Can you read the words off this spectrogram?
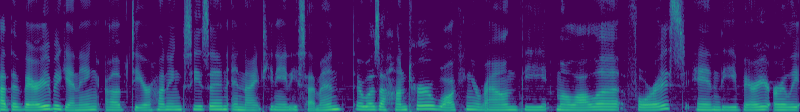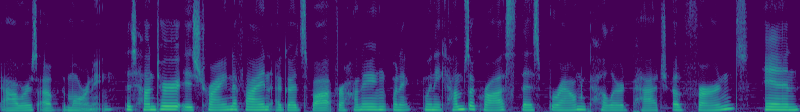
At the very beginning of deer hunting season in 1987, there was a hunter walking around the Molalla forest in the very early hours of the morning. This hunter is trying to find a good spot for hunting when it when he comes across this brown colored patch of ferns and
